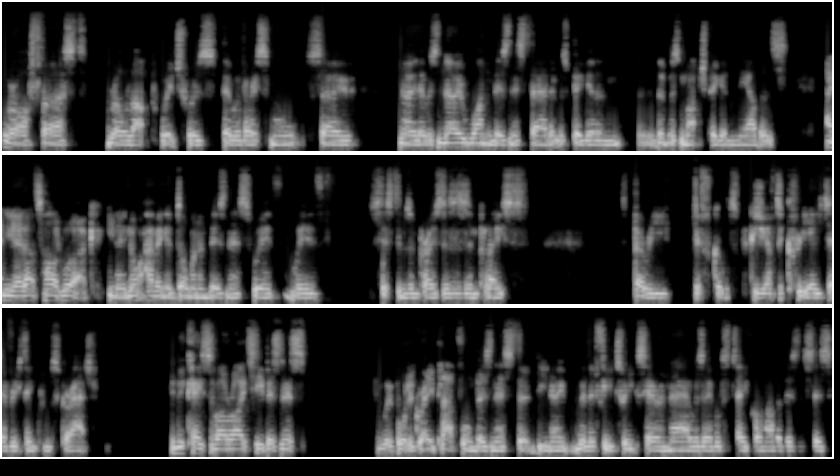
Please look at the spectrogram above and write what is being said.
were our first roll up, which was they were very small. So no, there was no one business there that was bigger than that was much bigger than the others. And you know, that's hard work. You know, not having a dominant business with with systems and processes in place, it's very difficult because you have to create everything from scratch. In the case of our IT business, we bought a great platform business that, you know, with a few tweaks here and there was able to take on other businesses.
